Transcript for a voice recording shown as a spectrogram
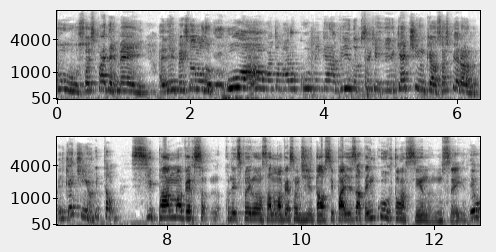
Uh, sou Spider-Man. Aí de repente todo mundo, uau, vai tomar no cu, me engravida, não sei o que. Ele quietinho aqui, ó, só esperando. Ele quietinho, ó. Então, se pá numa versão. Quando eles forem lançar numa versão digital, se pá, eles até encurtam a cena, não sei. Eu,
